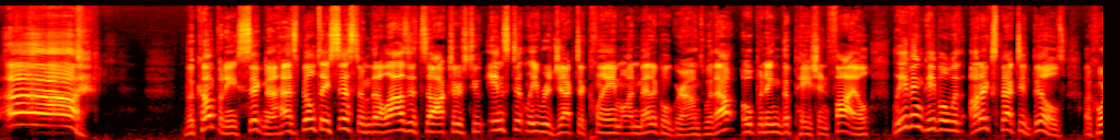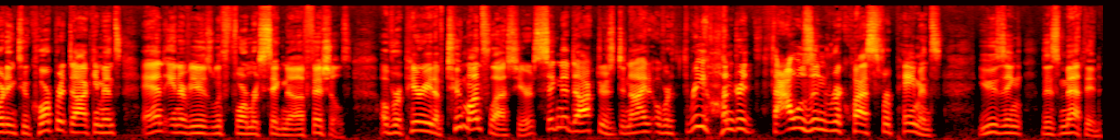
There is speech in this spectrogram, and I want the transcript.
Ah! The company, Cigna, has built a system that allows its doctors to instantly reject a claim on medical grounds without opening the patient file, leaving people with unexpected bills, according to corporate documents and interviews with former Cigna officials. Over a period of two months last year, Cigna doctors denied over 300,000 requests for payments using this method,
